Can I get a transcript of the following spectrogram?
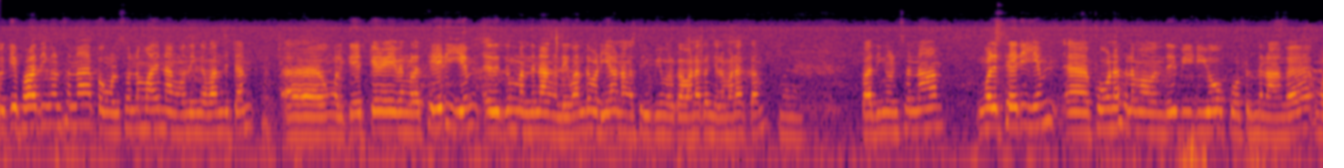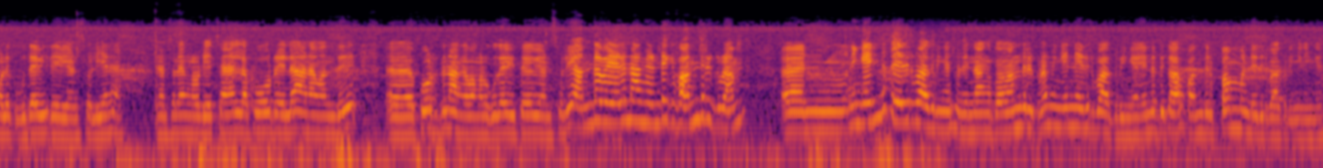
ஓகே பார்த்தீங்கன்னு சொன்னால் இப்போ உங்களுக்கு சொன்ன மாதிரி நாங்கள் வந்து இங்கே வந்துட்டோம். உங்களுக்கு ஏற்கனவே இவங்களை தெரியும். எதுக்கும் வந்து நாங்கள் இங்கே வந்தபடியாக நாங்கள் திருப்பியும் இருக்கா வணக்கம் சொல்ல வணக்கம். பார்த்தீங்கன்னு சொன்னால் உங்களுக்கு தெரியும் போன கிழமை வந்து வீடியோ போட்டிருந்தோம் நாங்கள் உங்களுக்கு உதவி தேவையான்னு சொல்லி. என்ன என்ன சொன்னால் எங்களுடைய சேனலில் போடுறதில்ல ஆனால் வந்து போடுறது நாங்கள் உங்களுக்கு உதவி தேவையான்னு சொல்லி. அந்த வேலை நாங்கள் இன்றைக்கு வந்திருக்கிறோம். அஹ் நீங்க என்னத்தை எதிர்பார்க்குறீங்க சொல்லி நாங்க இப்போ வந்திருக்கிறோம். நீங்க என்ன எதிர்பார்க்குறீங்க? என்னத்துக்காக வந்திருப்போம் எதிர்பார்க்குறீங்க நீங்க?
